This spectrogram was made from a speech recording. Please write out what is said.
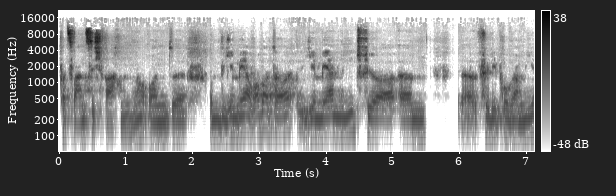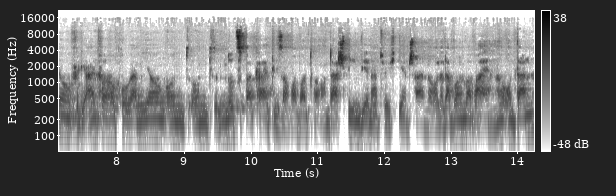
verzwanzigfachen. Ne? Und, äh, und je mehr Roboter, je mehr Need für ähm, äh, für die Programmierung, für die einfache Programmierung und, und Nutzbarkeit dieser Roboter. Und da spielen wir natürlich die entscheidende Rolle. Da wollen wir rein. Ne? Und dann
